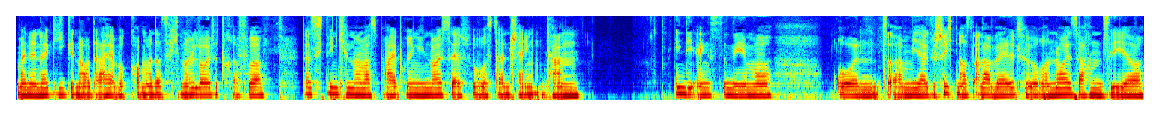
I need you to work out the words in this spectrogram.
meine Energie genau daher bekomme, dass ich neue Leute treffe, dass ich den Kindern was beibringe, ihnen neues Selbstbewusstsein schenken kann, ihnen die Ängste nehme und ähm, ja, Geschichten aus aller Welt höre, neue Sachen sehe.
